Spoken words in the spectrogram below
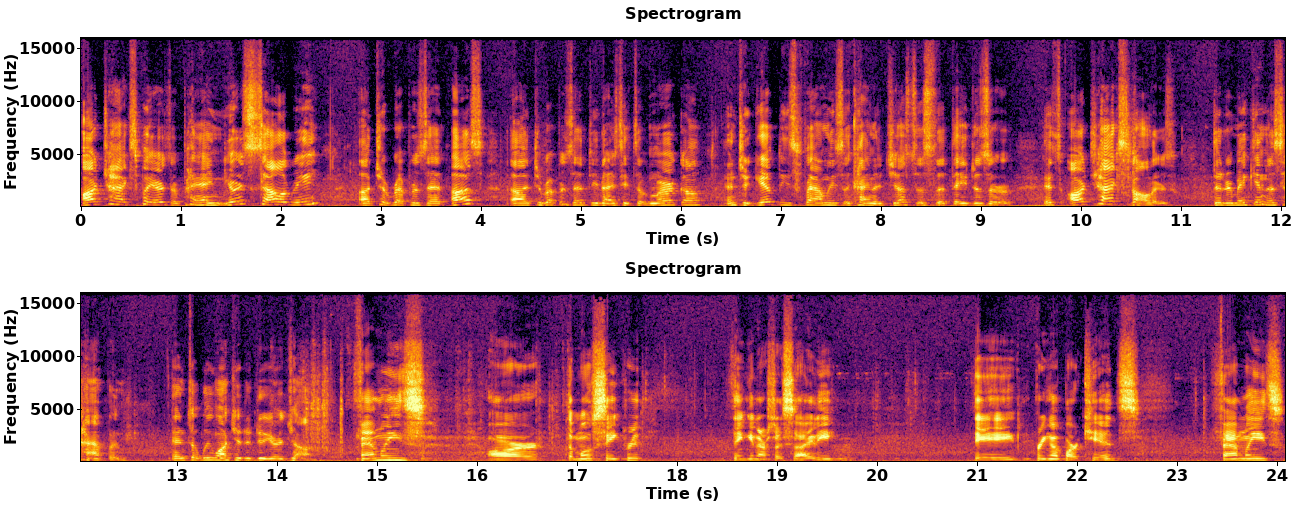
Our taxpayers are paying your salary to represent us, uh, to represent the United States of America, and to give these families the kind of justice that they deserve. It's our tax dollars that are making this happen, and so we want you to do your job. Families are the most sacred thing in our society. They bring up our kids. Families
